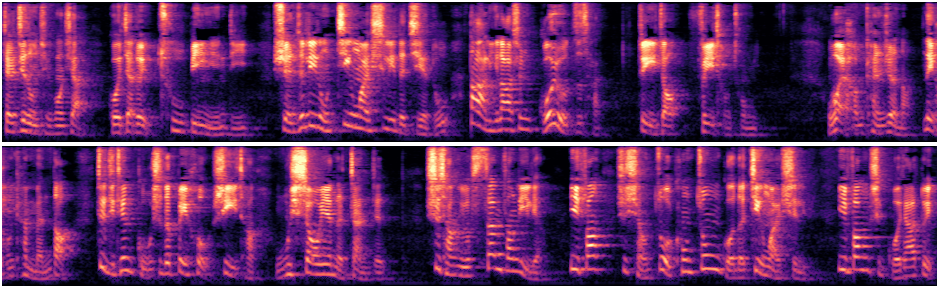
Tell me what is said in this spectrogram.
在这种情况下，国家队出兵迎敌，选择利用境外势力的解读，大力拉升国有资产，这一招非常聪明。外行看热闹，内行看门道。这几天股市的背后是一场无硝烟的战争，市场有三方力量：一方是想做空中国的境外势力，一方是国家队，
